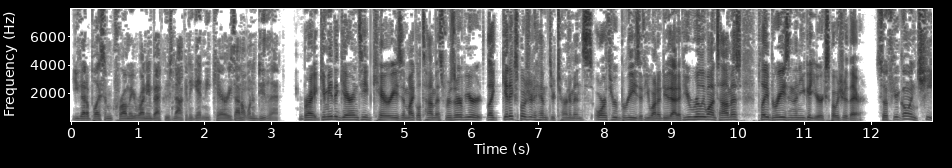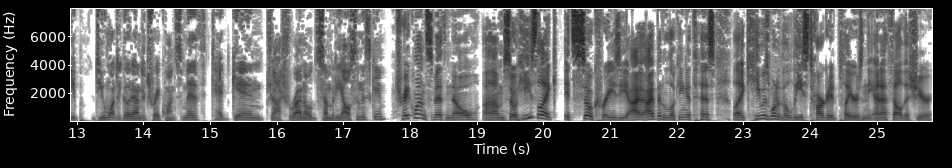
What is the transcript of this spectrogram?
you got to play some crummy running back who's not going to get any carries. I don't want to do that. Right. Give me the guaranteed carries and Michael Thomas. Reserve your, like, get exposure to him through tournaments or through Brees if you want to do that. If you really want Thomas, play Brees and then you get your exposure there. So if you're going cheap, do you want to go down to Tre'Quan Smith, Ted Ginn, Josh Reynolds, somebody else in this game? Tre'Quan Smith, no. Um, so he's like, it's so crazy. I, I've been looking at this. Like, he was one of the least targeted players in the NFL this year.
